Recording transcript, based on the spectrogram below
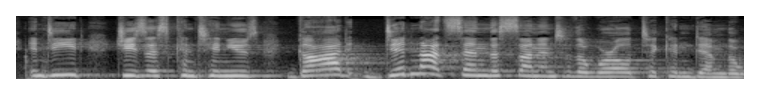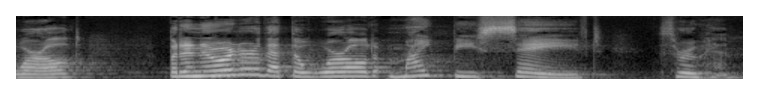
Indeed, Jesus continues God did not send the Son into the world to condemn the world, but in order that the world might be saved through him.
